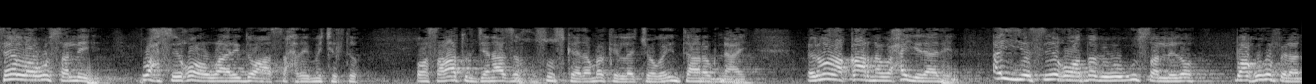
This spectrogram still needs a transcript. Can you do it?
see loogu saliyi wax siiqo oo waalido oo asaxday ma jirto. Oo salaatuljanaasa khusuuskeeda markii la joogo intaan ognahay. Culimmada qaarna waxay yidhaahdeen aya siiqood nabigu ugu sallido baa kugu filan.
